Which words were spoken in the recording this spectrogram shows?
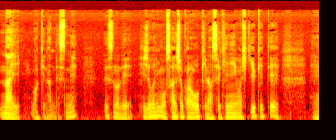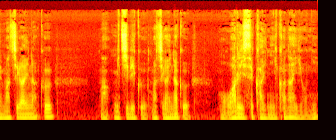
ないわけなんですね。ですので非常にもう最初から大きな責任を引き受けて、えー間違いなく、まあ、導く間違いなくもう悪い世界に行かないように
